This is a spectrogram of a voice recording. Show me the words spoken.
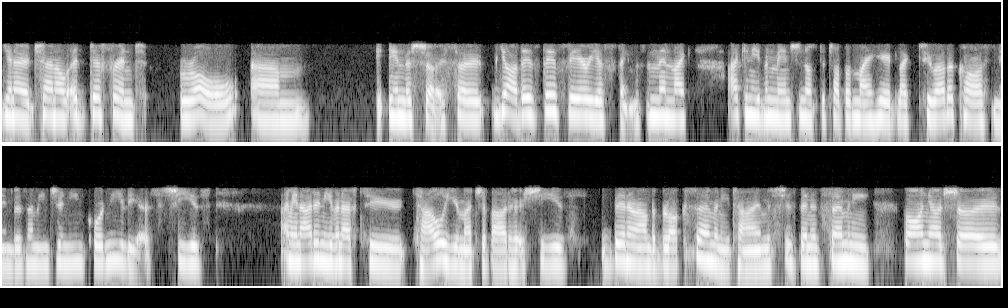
you know, channel a different role um, in the show. So yeah, there's there's various things, and then like I can even mention off the top of my head like two other cast members. I mean, Janine Cornelius. She's, I mean, I don't even have to tell you much about her. She's been around the block so many times. She's been in so many barnyard shows.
